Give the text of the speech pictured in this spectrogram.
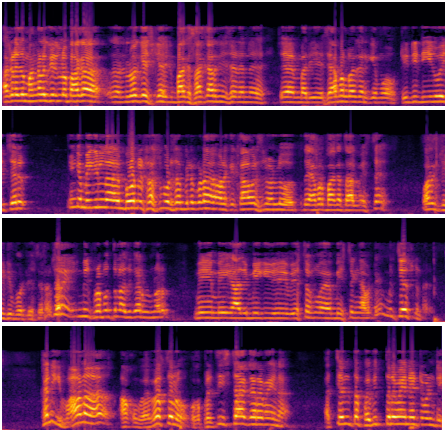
అక్కడ ఏదో మంగళగిరిలో బాగా లోకేష్ గారికి బాగా సహకారం చేశాడని మరి శ్యామలరావు గారికి ఏమో టీటీడీఓ ఇచ్చారు. ఇంకా మిగిలిన బోర్డు ట్రస్ట్ బోర్డు సభ్యులు కూడా వాళ్ళకి కావాల్సిన వాళ్ళు ఎవరు బాగా తాళమేస్తే వాళ్ళకి టీటీ పోటీ చేస్తారు సరే మీరు ప్రభుత్వంలో అధికారులు ఉన్నారు. మీ మీ అది మీకు ఇష్టం మీ ఇష్టం కాబట్టి మీరు చేసుకున్నారు కానీ ఇవాళ ఒక వ్యవస్థలో ఒక ప్రతిష్టాకరమైన అత్యంత పవిత్రమైనటువంటి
